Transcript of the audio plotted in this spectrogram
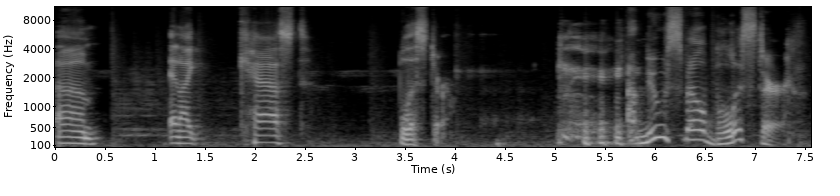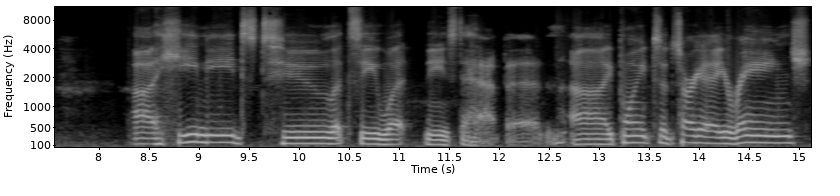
um, and I cast blister. New spell blister. Uh, he needs to let's see what needs to happen. Uh, you point to the target at your range,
